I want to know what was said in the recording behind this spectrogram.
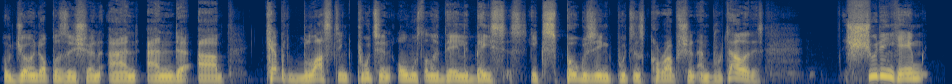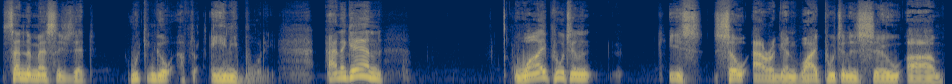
who joined opposition and, and uh, kept blasting Putin almost on a daily basis, exposing Putin's corruption and brutalities. Shooting him sent a message that we can go after anybody. And again, why Putin is so arrogant, why Putin is so um,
